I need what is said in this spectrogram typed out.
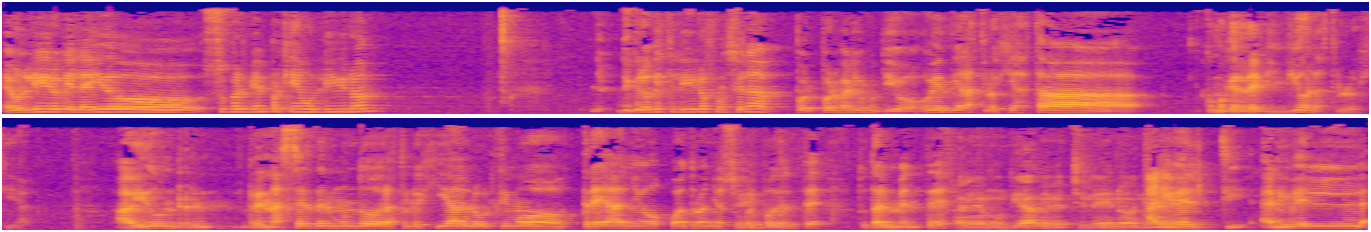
Es un libro que he leído súper bien porque es un libro... Yo, yo creo que este libro funciona por, por varios motivos. Hoy en día la astrología está... como que revivió la astrología. Ha habido un re- renacer del mundo de la astrología en los últimos tres años, cuatro años, Sí. súper potente, totalmente. A nivel mundial, a nivel chileno, A nivel, ti- a nivel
